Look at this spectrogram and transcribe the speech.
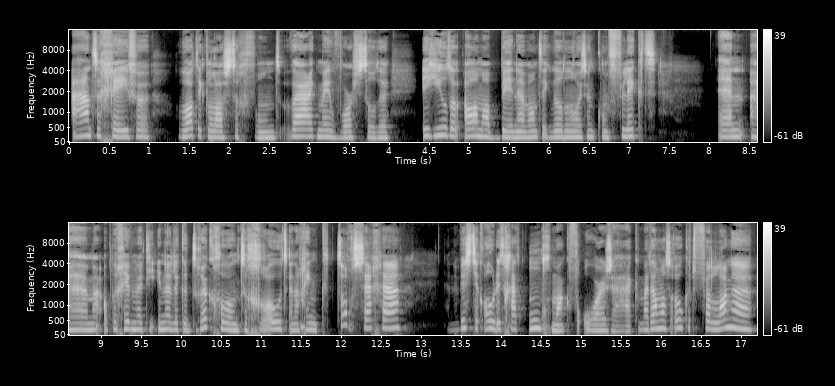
aan te geven wat ik lastig vond, waar ik mee worstelde. Ik hield dat allemaal binnen, want ik wilde nooit een conflict. En, uh, maar op een gegeven moment werd die innerlijke druk gewoon te groot. En dan ging ik toch zeggen: en dan wist ik, oh, dit gaat ongemak veroorzaken. Maar dan was ook het verlangen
